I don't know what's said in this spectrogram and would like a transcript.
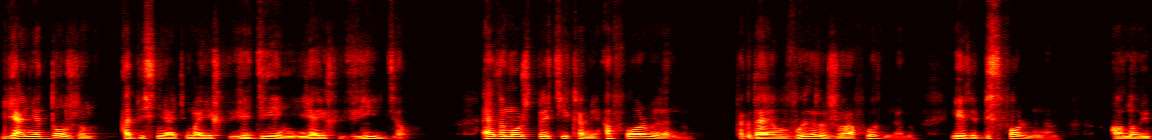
Я не должен объяснять моих видений, я их видел. Это может прийти ко мне оформленным, тогда я его выражу оформленным или бесформенным. Оно и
